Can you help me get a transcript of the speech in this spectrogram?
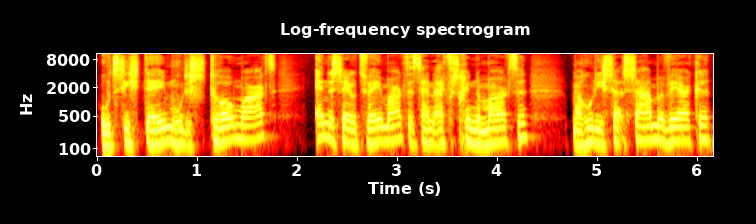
hoe het systeem, hoe de stroommarkt en de CO2-markt, het zijn eigenlijk verschillende markten, maar hoe die samenwerken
